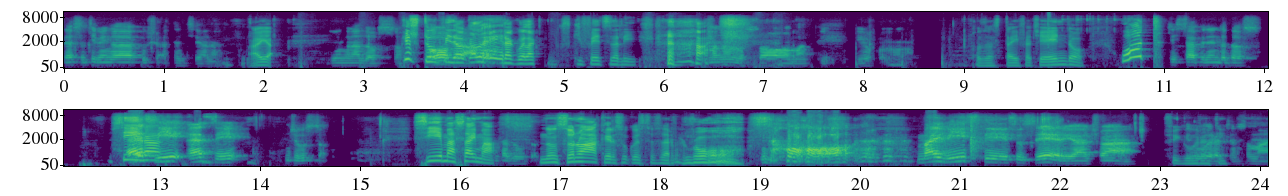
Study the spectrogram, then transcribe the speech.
Adesso ti vengono da push, attenzione. Aia. Ti vengono addosso. Che stupido, Oh, bravo. cos'era quella schifezza lì? Ma non lo so, ma io no. Cosa stai facendo? What? Ti sta vedendo addosso. Sì, eh era... sì, eh sì. Giusto. Sì, ma sai, ma non sono hacker su questo server. No, No, mai visti sul serio, eh, cioè, figurati. figurati, insomma.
